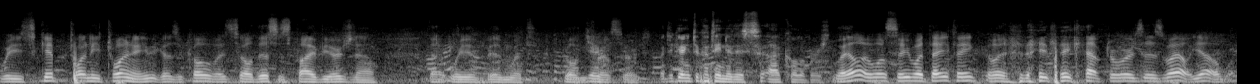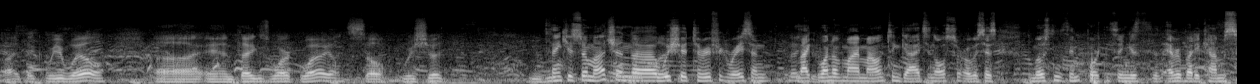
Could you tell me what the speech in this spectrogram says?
we skipped 2020 because of COVID. So this is five years now that we have been with Golden Yeah. Trail Series. But you're going to continue this uh, collaboration. Well, we'll see what they think. What they think afterwards as well. Yeah, I think we will, uh, and things work well. So we should. Thank you so much, Oh, and uh, wish you a terrific race. And like you. one of my mountain guides in Austria always says, the most important thing is that everybody comes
